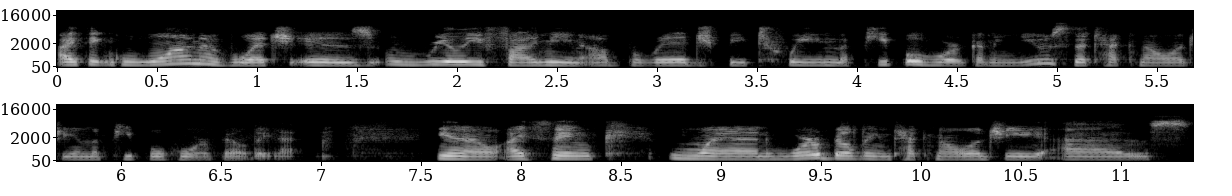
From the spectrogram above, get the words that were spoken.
I think one of which is really finding a bridge between the people who are going to use the technology and the people who are building it. You know, I think when we're building technology as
